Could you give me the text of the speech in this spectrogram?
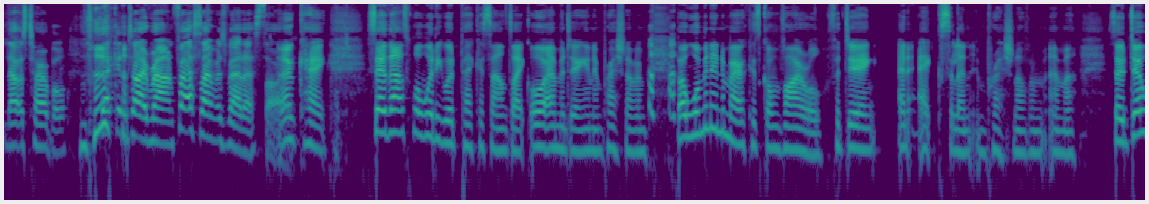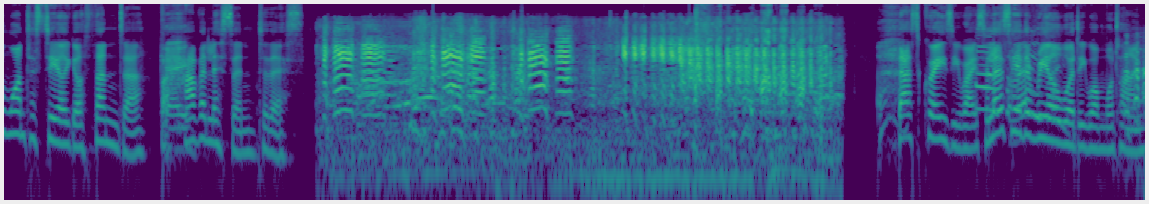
That was terrible. Second time round. First time was better. Sorry. Okay, so that's what Woody Woodpecker sounds like, or Emma doing an impression of him. But a woman in America's gone viral for doing an excellent impression of him, Emma. So don't want to steal your thunder, but Okay. have a listen to this. That's crazy, right? So let's hear the real Woody one more time.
